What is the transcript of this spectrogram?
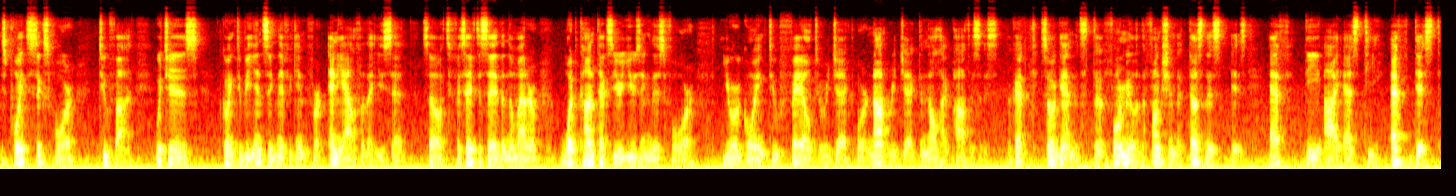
is 0.6425 which is going to be insignificant for any alpha that you set. So it's safe to say that no matter what context you're using this for you're going to fail to reject or not reject the null hypothesis okay? So again it's the formula the function that does this is f dist f dist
